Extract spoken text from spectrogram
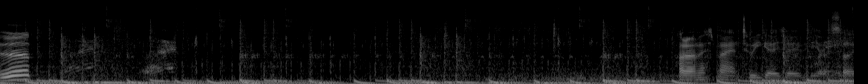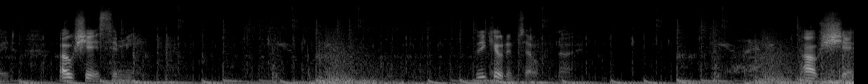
Oop. Hold on, let's man until he goes over the other side. Oh shit, it's me. Has he killed himself? No. Oh shit.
